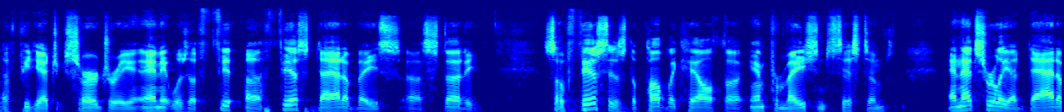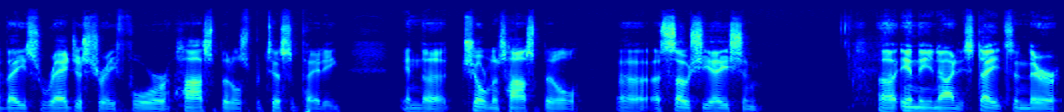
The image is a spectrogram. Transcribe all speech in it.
of Pediatric Surgery, and it was a, fi- a PHIS database study. So PHIS is the Public Health uh, Information Systems, and that's really a database registry for hospitals participating in the Children's Hospital uh, Association uh, in the United States. And there are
